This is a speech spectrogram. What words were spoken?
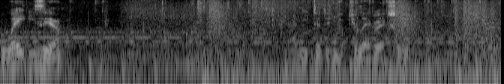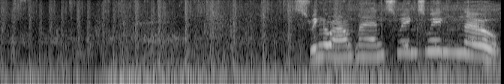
way easier. I need that inoculator actually. Swing around, man. Swing, swing. No.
